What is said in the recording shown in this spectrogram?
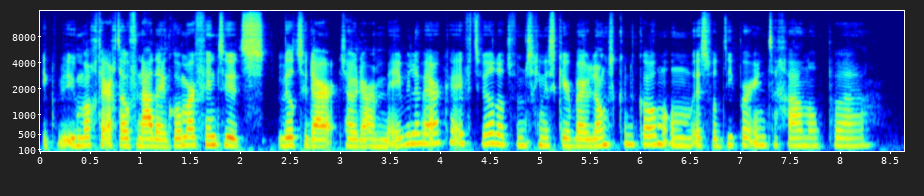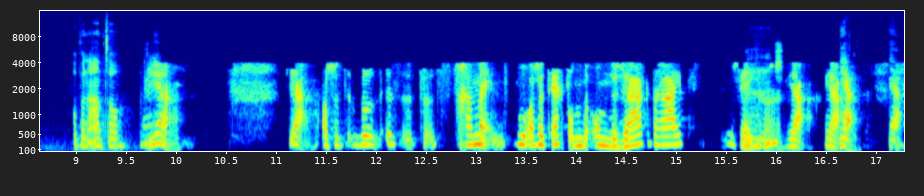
ik, u mag er echt over nadenken hoor. Maar vindt u het, wilt u daar, zou u daar mee willen werken eventueel? Dat we misschien eens een keer bij u langs kunnen komen om eens wat dieper in te gaan op, eh, op een aantal. Ja. Ja, als het, het, het, het gaat mij, als het echt om de, om de zaak draait, zeker. Mhm. Ja, ja. Ja, ja.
